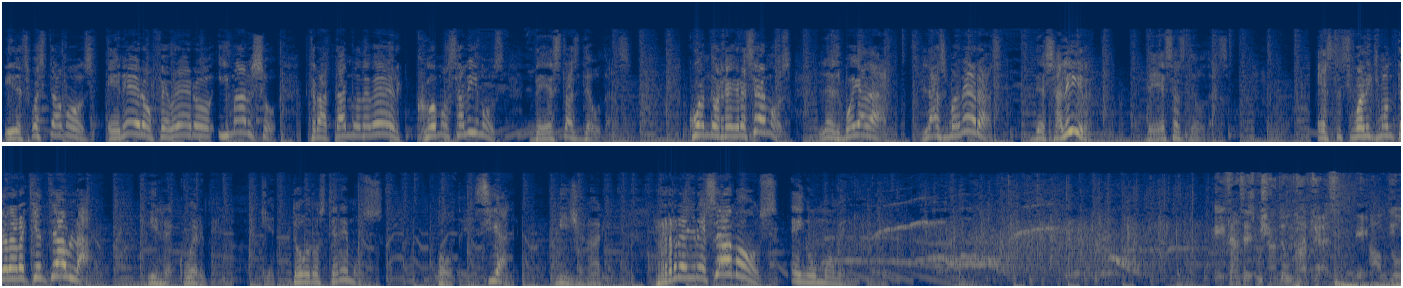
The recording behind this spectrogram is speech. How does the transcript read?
y después estamos enero, febrero y marzo tratando de ver cómo salimos de estas deudas. Cuando regresemos, les voy a dar las maneras de salir de esas deudas. Este es Félix Montelara quien te habla. Y recuerde que todos tenemos potencial millonario. Regresamos en un momento. Estás escuchando un podcast de Audio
